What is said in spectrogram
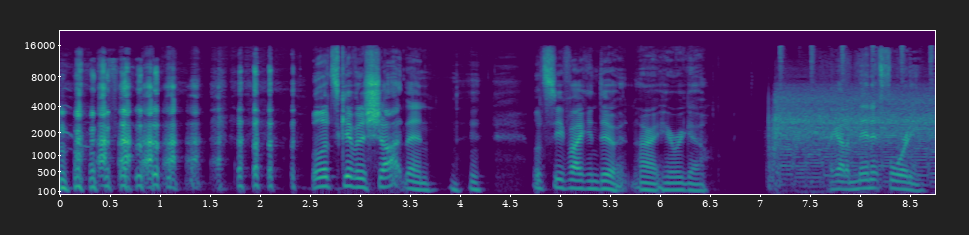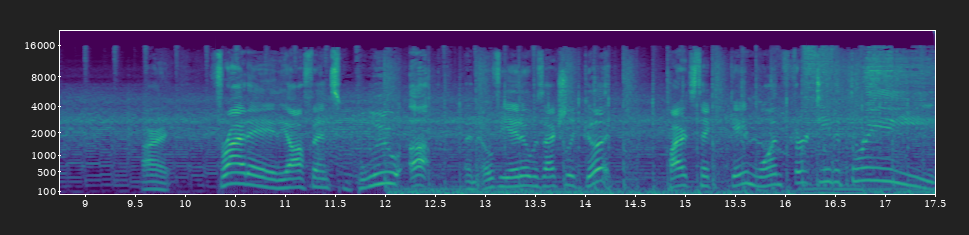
Well, let's give it a shot then. let's see if I can do it. All right, here we go. I got a minute 40. All right. Friday, the offense blew up, and Oviedo was actually good. Pirates take game one, 13 to 3.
